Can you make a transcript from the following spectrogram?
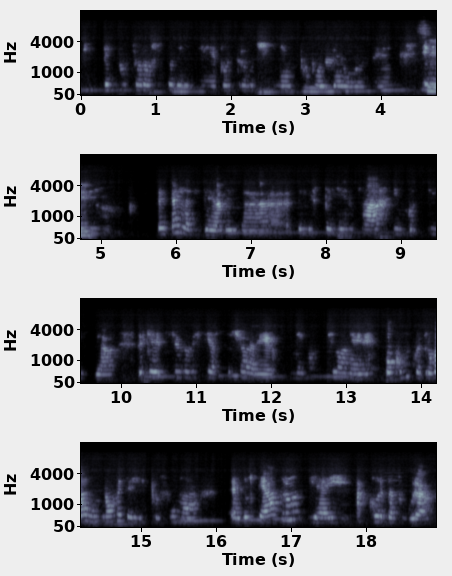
il velluto rosso delle poltroncine un po' polverose. Sì. E, è bella l'idea del, dell'esperienza in bottiglia, perché se dovessi associare un'emozione o comunque trovare un nome per il profumo eh, del teatro direi accordatura,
